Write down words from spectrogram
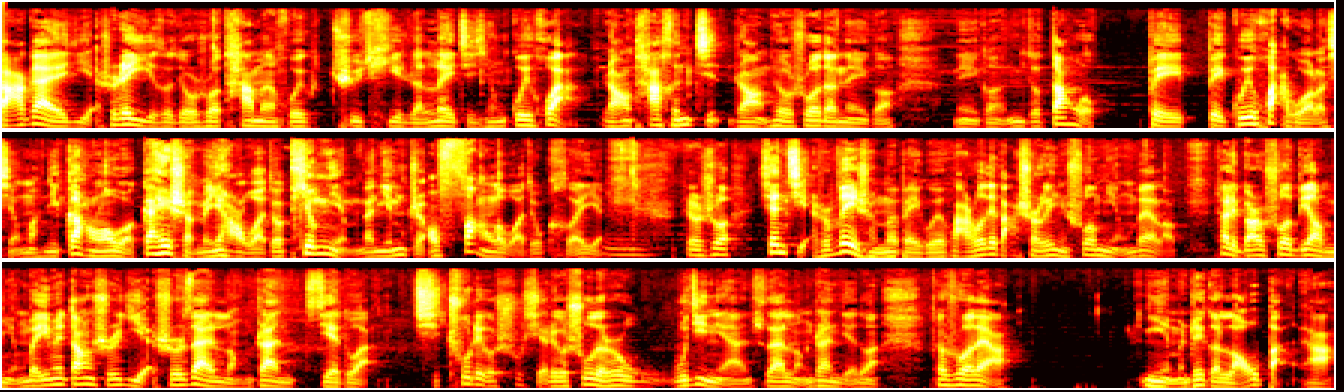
大概也是这意思，就是说他们会去替人类进行规划，然后他很紧张，他就说的那个那个，你就当我。被被规划过了，行吗？你告诉我我该什么样，我就听你们的。你们只要放了我就可以。就是说，先解释为什么被规划，我得把事儿给你说明白了。它里边说的比较明白，因为当时也是在冷战阶段，出这个书写这个书的时候，五几年是在冷战阶段。他说的呀，你们这个老板啊。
